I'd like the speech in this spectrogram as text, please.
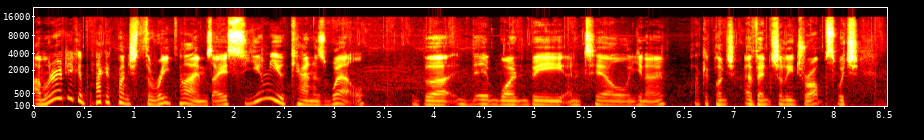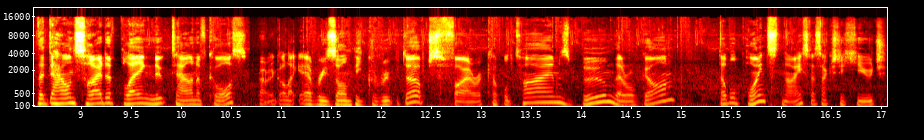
I wonder if you can pack a punch three times. I assume you can as well, but it won't be until, you know, Pack a Punch eventually drops, which the downside of playing Nuketown, of course. Right, we got like every zombie grouped up, just fire a couple times, boom, they're all gone. Double points, nice, that's actually huge.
